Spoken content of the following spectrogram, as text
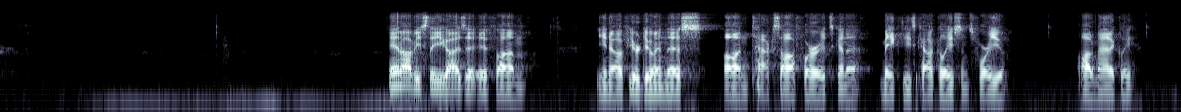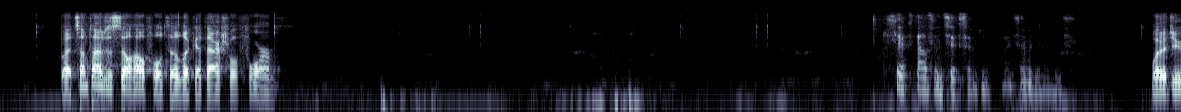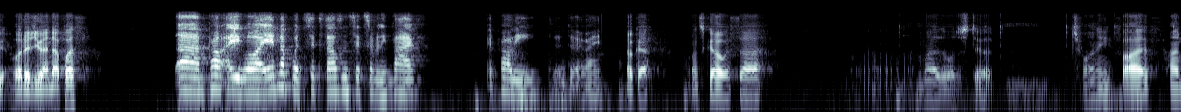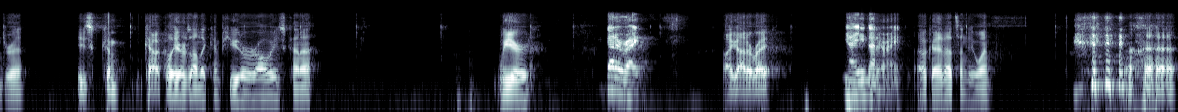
and obviously you guys, if, um, you know, if you're doing this on tax software, it's going to make these calculations for you automatically. But sometimes it's still helpful to look at the actual form. Six thousand six seventy-five, seven thousand. What did you What did you end up with? Um, probably, well, I end up with six thousand six seventy-five. I probably didn't do it right. Okay, let's go with. Uh, might as well just do it. Twenty five hundred. These com- calculators on the computer are always kind of weird. You got it right. I got it right. Yeah, you got it right. Okay, that's a new one.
